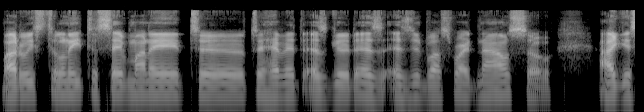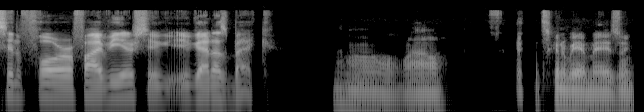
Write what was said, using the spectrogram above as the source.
but we still need to save money to to have it as good as as it was right now. So I guess in four or five years you you got us back. Oh wow, that's gonna be amazing.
